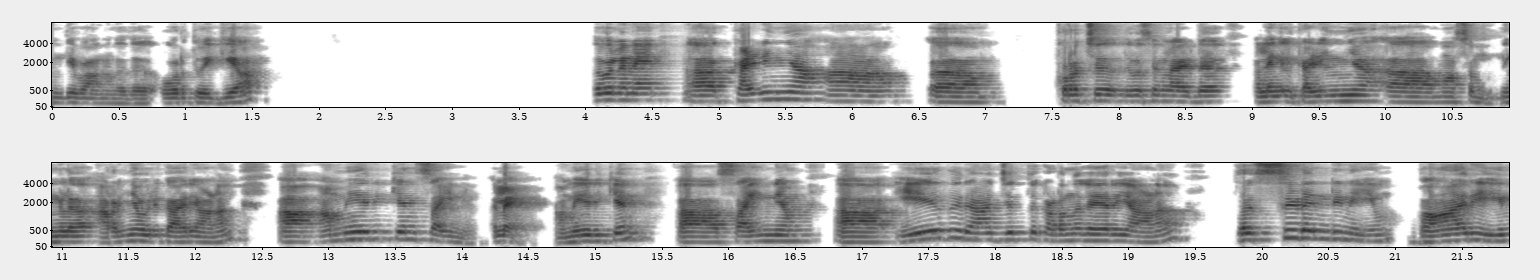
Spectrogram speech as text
ഇന്ത്യ വാങ്ങുന്നത്. ഓർത്തു വയ്ക്കുക അതുപോലെ തന്നെ കഴിഞ്ഞ കുറച്ച് ദിവസങ്ങളായിട്ട് അല്ലെങ്കിൽ കഴിഞ്ഞ മാസം നിങ്ങൾ അറിഞ്ഞ ഒരു കാര്യമാണ്. അമേരിക്കൻ സൈന്യം അല്ലെ? അമേരിക്കൻ സൈന്യം ഏത് രാജ്യത്ത് കടന്നു കയറിയാണ് പ്രസിഡന്റിനെയും ഭാര്യയെയും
